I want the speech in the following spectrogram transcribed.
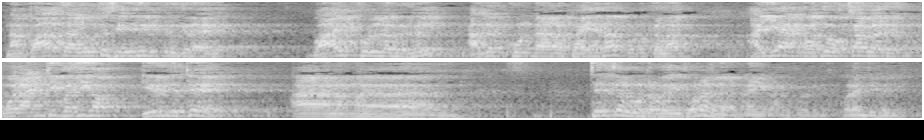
நான் பார்த்த அளவுக்கு செய்துக்கிட்டு இருக்கிறாரு. வாய்ப்புள்ளவர்கள் அதற்குண்டான பயனா கொடுக்கலாம். ஐயா அங்க வந்து உட்காருவாரு ஒரு அஞ்சு பதிகம் இருந்துட்டு நம்ம நம்ம திருக்கல்குன்ற பதிகத்தோட நாங்கள் போயிடுங்க. ஒரு அஞ்சு பதிகம்.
